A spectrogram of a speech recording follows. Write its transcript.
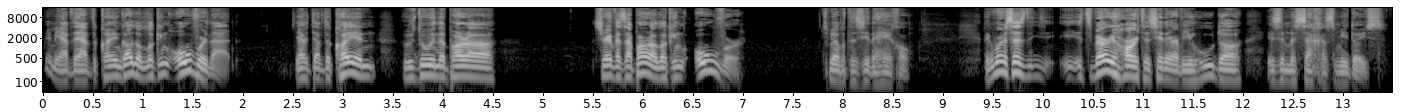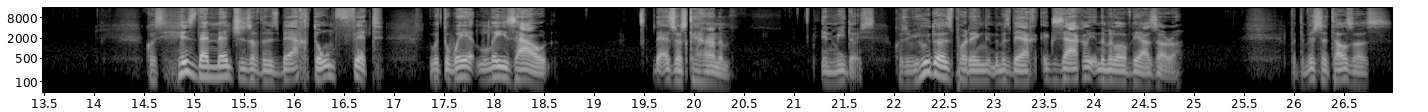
Maybe you have to have the Kohen Gadol looking over that. You have to have the Kohen who's doing the para, Shrevas Apara, looking over to be able to see the Heichal. The Gemara says it's very hard to say that Rav Yehuda is in Meseches Midos. Because his dimensions of the Mizbeach don't fit with the way it lays out the Ezra's Kahanim in Midos. Because Yehuda is putting the Mizbeach exactly in the middle of the Azara. But the Mishnah tells us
